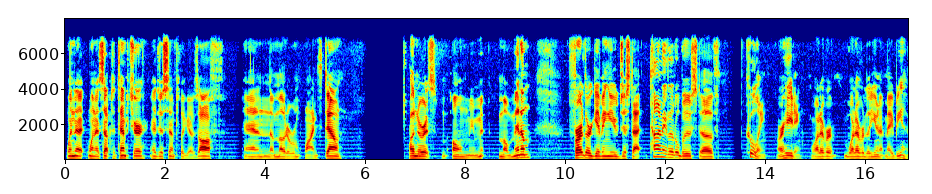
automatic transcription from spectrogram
when it when it's up to temperature, it just simply goes off, and the motor winds down under its own momentum, further giving you just that tiny little boost of cooling or heating, whatever whatever the unit may be in.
